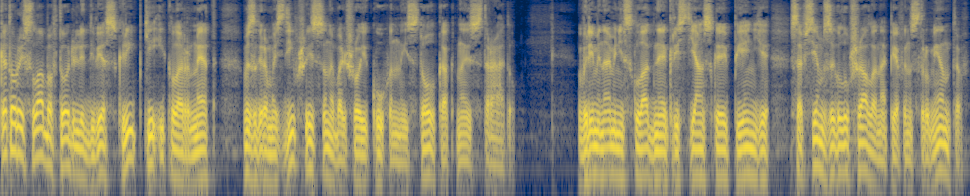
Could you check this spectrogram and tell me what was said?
которой слабо вторили две скрипки и кларнет, взгромоздившиеся на большой кухонный стол, как на эстраду. Временами нескладное крестьянское пенье совсем заглушало напев инструментов,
